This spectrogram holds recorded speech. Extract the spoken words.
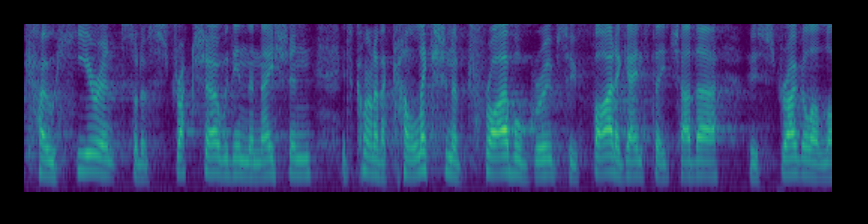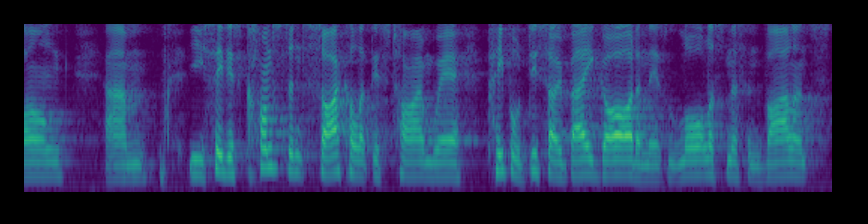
coherent sort of structure within the nation. It's kind of a collection of tribal groups who fight against each other, who struggle along. Um, you see this constant cycle at this time where people disobey God and there's lawlessness and violence,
